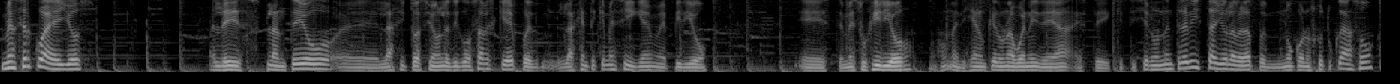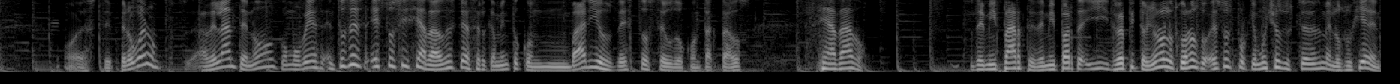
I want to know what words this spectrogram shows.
Me acerco a ellos, les planteo eh, la situación, les digo, ¿sabes qué? Pues la gente que me sigue me pidió este, me sugirió, me dijeron que era una buena idea este, que te hiciera una entrevista. Yo la verdad pues no conozco tu caso. Este, pero bueno, pues, adelante, ¿no? Como ves. Entonces, esto sí se ha dado, este acercamiento con varios de estos pseudo contactados, se ha dado. De mi parte, de mi parte. Y repito, yo no los conozco. Esto es porque muchos de ustedes me lo sugieren.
